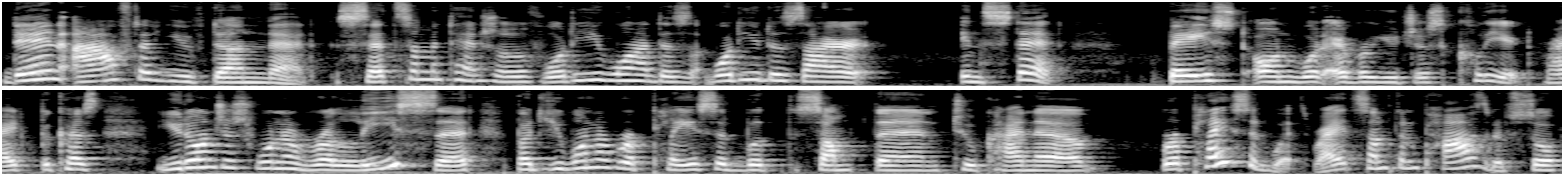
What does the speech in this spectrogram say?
Then, after you've done that, set some intention of what do you want to, des- what do you desire instead based on whatever you just cleared, right? Because you don't just want to release it, but you want to replace it with something to kind of replace it with, right? Something positive. So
